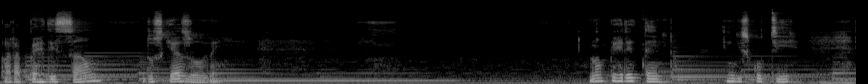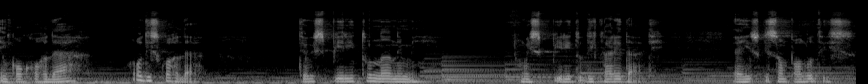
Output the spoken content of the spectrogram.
para a perdição dos que as ouvem. Não perder tempo em discutir, em concordar ou discordar. Teu espírito unânime, um espírito de caridade. É isso que São Paulo diz.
